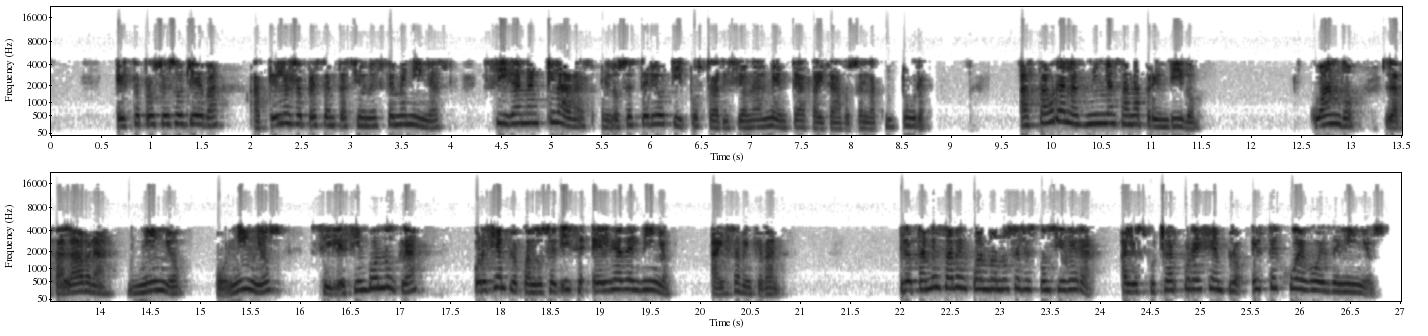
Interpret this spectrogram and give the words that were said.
Este proceso lleva a que las representaciones femeninas sigan ancladas en los estereotipos tradicionalmente arraigados en la cultura. Hasta ahora las niñas han aprendido cuando la palabra niño o niños, si les involucra, por ejemplo, cuando se dice el día del niño, ahí saben que van. Pero también saben cuándo no se les considera. Al escuchar, por ejemplo, este juego es de niños.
